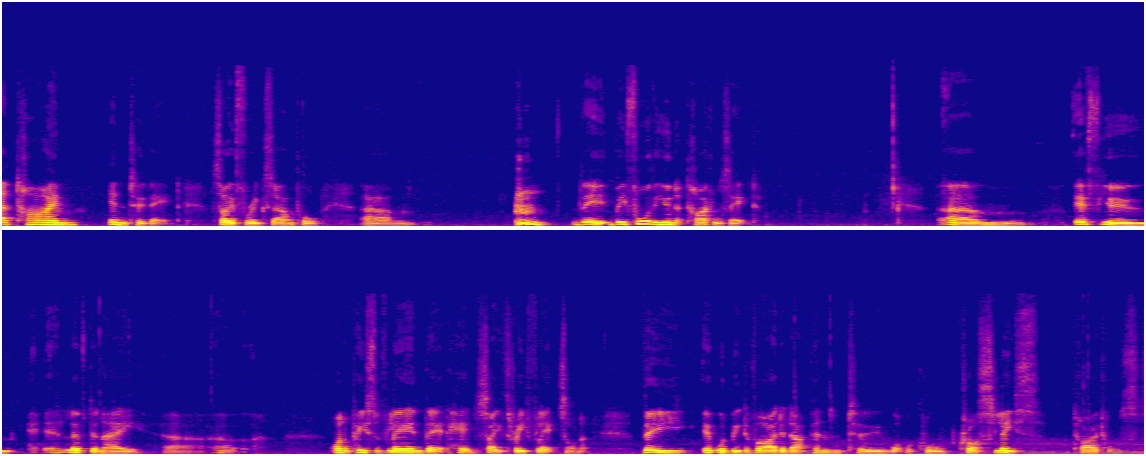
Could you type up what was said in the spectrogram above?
a time into that. So, for example, um, the before the Unit Titles Act, um, if you lived in a uh, on a piece of land that had, say, three flats on it, the it would be divided up into what were called cross lease titles,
